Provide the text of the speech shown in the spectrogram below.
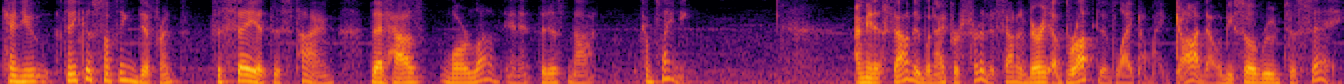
Can you think of something different to say at this time that has more love in it, that is not complaining? I mean, it sounded, when I first heard it, it sounded very abruptive, like, oh my God, that would be so rude to say.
